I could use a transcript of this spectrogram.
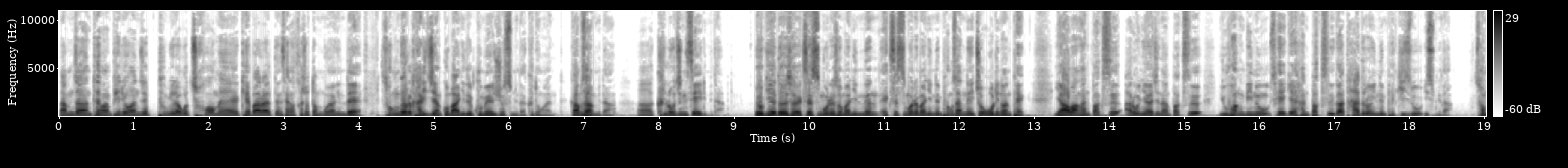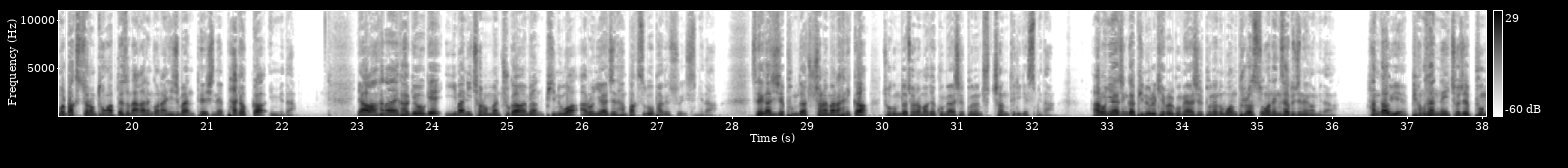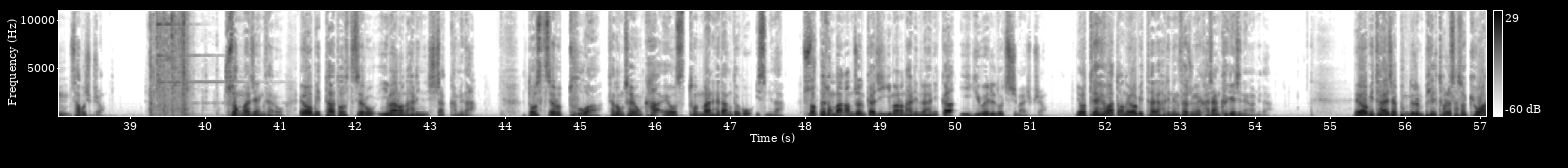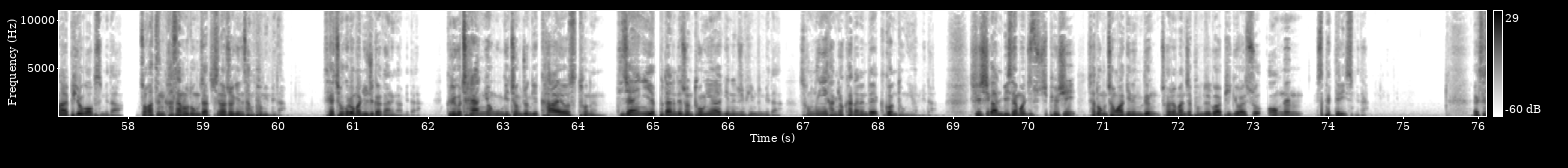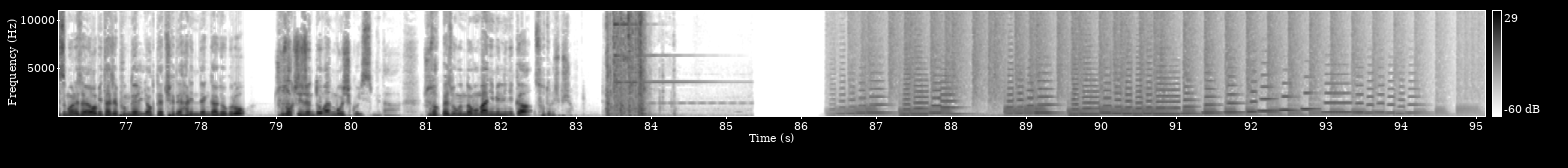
남자한테만 필요한 제품이라고 처음에 개발할 땐 생각하셨던 모양인데 성별을 가리지 않고 많이들 구매해 주셨습니다. 그동안. 감사합니다. 아, closing 세일입니다. 여기에 더해서 액세스몰에서만 있는 액세스몰에만 있는 평산네이처 올인원 팩, 야왕 한 박스, 아로니아진 한 박스, 유황비누 3개 한 박스가 다 들어있는 패키지도 있습니다. 선물 박스처럼 통합돼서 나가는 건 아니지만 대신에 파격가입니다. 야왕 하나의 가격에 22,000원만 추가하면 비누와 아로니아진 한 박스도 받을 수 있습니다. 세 가지 제품 다 추천할 만하니까 조금 더 저렴하게 구매하실 분은 추천드리겠습니다. 아로니아진과 비누를 개별 구매하실 분은 one plus one 행사도 진행합니다. 한가위에 평산네이처 제품 사보십시오. 추석맞이 행사로 에어비타 더스트 제로 2만원 할인 시작합니다. 더스트 제로 2와 자동차용 카 에어스톤만 해당되고 있습니다. 추석 배송 마감 전까지 2만원 할인을 하니까 이 기회를 놓치지 마십시오. 여태 해왔던 에어비타의 할인 행사 중에 가장 크게 진행합니다. 에어비타의 제품들은 필터를 사서 교환할 필요가 없습니다. 저 같은 가사노동자 친화적인 상품입니다. 세척으로만 유지가 가능합니다. 그리고 차량용 공기청정기 카 에어스톤은 디자인이 예쁘다는데 전 동의하기는 좀 힘듭니다. 성능이 강력하다는데 그건 동의합니다. 실시간 미세먼지 수치 표시, 자동 정화 기능 등 저렴한 제품들과 비교할 수 없는 스펙들이 있습니다. 액세스몰에서 에어비타 제품들 역대 최대 할인된 가격으로 추석 시즌 동안 모시고 있습니다. 추석 배송은 너무 많이 밀리니까 서두르십시오.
